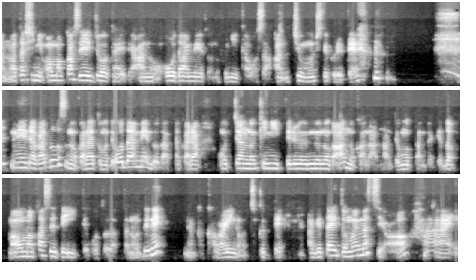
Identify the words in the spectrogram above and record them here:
あの、私にお任せ状態で、あの、オーダーメイドのフニータをさ、あの、注文してくれて ねえだからどうするのかなと思って、オーダーメイドだったから、おっちゃんの気に入ってる布があんのかななんて思ったんだけど、まあ、お任せでいいってことだったのでね、なんか可愛いのを作ってあげたいと思いますよ。はい。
